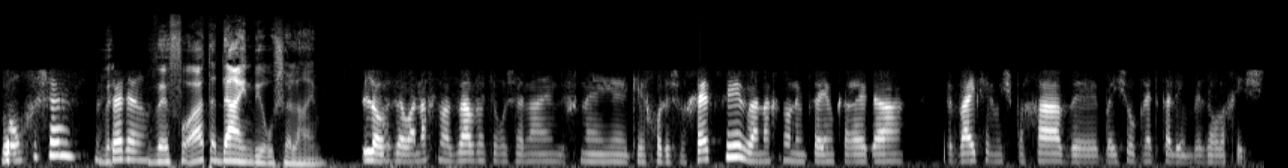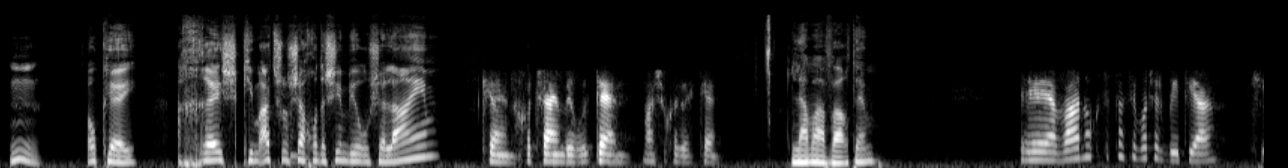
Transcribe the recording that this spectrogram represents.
ברוך השם, בסדר. ואיפה את? עדיין בירושלים. לא, זהו, אנחנו עזבנו את ירושלים לפני uh, כחודש וחצי, ואנחנו נמצאים כרגע בבית של משפחה ביישוב בני דקלים, באזור לכיש. Mm, אוקיי. אחרי ש... כמעט שלושה חודשים בירושלים? כן, חודשיים בירושלים, כן, משהו כזה, כן. למה עברתם? אה, עברנו קצת מהסיבות של ביטיה, כי,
